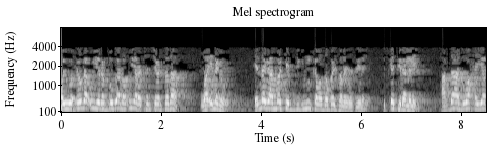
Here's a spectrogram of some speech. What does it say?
oy waxoogaa u yara bogaan oo u yara janjeersadaan waa inaga wey. Innagaa marka digniinkaba dambaysa layna siinaya. Iska jiraa laleeyahy haddaad wax yar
